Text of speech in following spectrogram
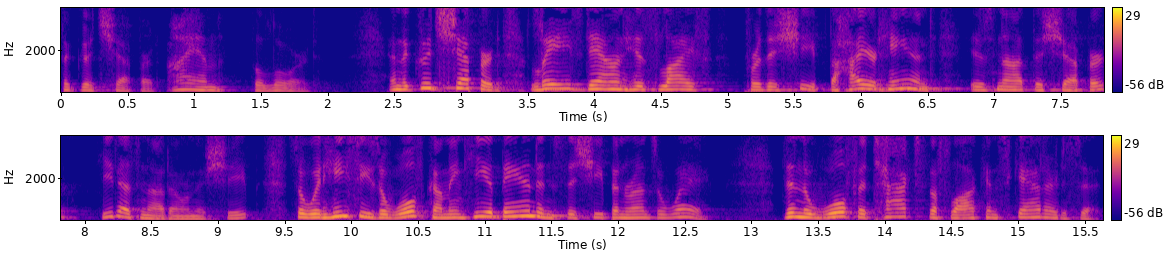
the good shepherd. I am the Lord. And the good shepherd lays down his life for the sheep. The hired hand is not the shepherd. He does not own the sheep. So when he sees a wolf coming, he abandons the sheep and runs away. Then the wolf attacks the flock and scatters it.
